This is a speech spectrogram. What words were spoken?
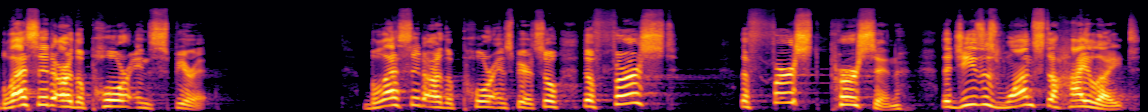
Blessed are the poor in spirit. Blessed are the poor in spirit. So the first the first person that Jesus wants to highlight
